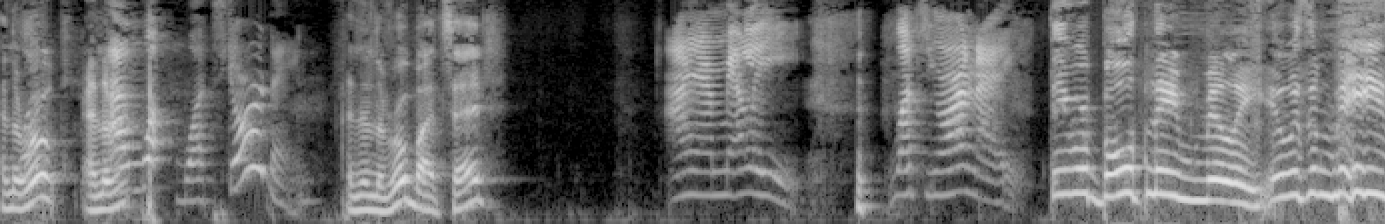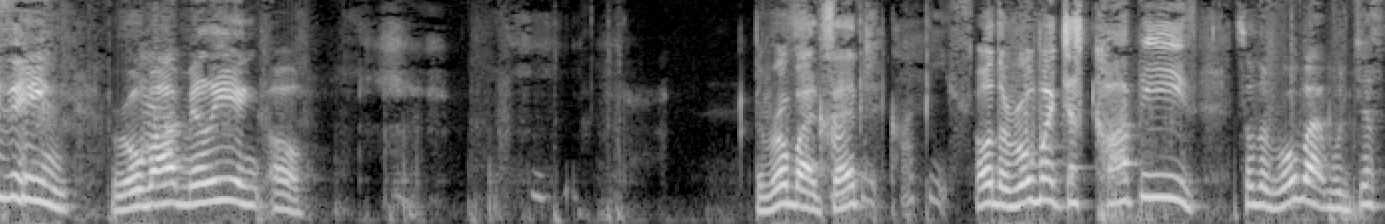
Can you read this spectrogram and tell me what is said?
and the ro- and the And what, what's your name? and then the robot said, I am Millie. What's your name? They were both named Millie. It was amazing. Robot Millie and oh. The robot said, copies. Oh, the robot just copies. So the robot would just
